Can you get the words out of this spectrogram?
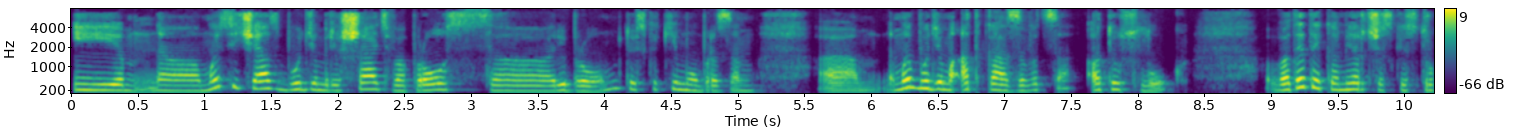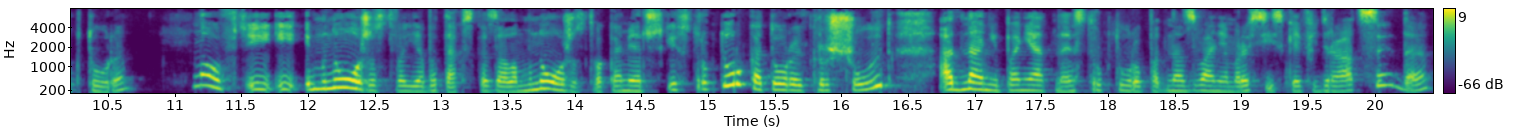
и а, мы сейчас будем решать вопрос с а, ребром, то есть каким образом мы будем отказываться от услуг вот этой коммерческой структуры, ну, и, и множество, я бы так сказала, множество коммерческих структур, которые крышуют. Одна непонятная структура под названием Российская Федерация, да,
